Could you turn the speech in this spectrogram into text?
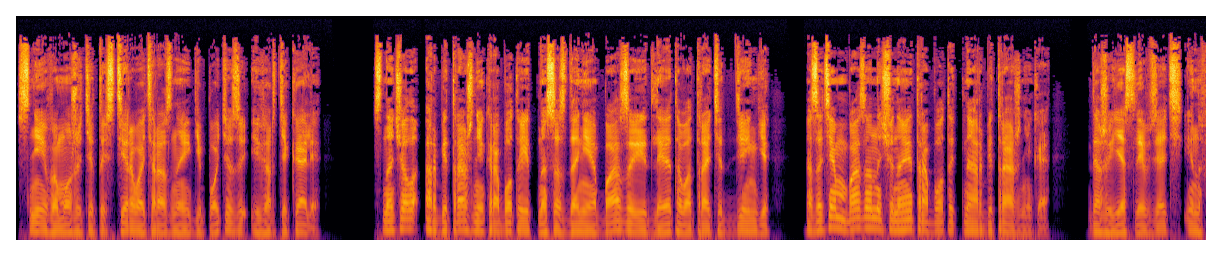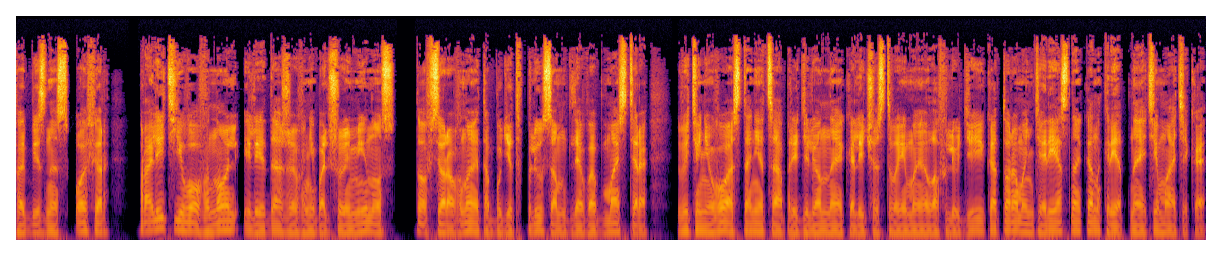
С ней вы можете тестировать разные гипотезы и вертикали. Сначала арбитражник работает на создание базы и для этого тратит деньги, а затем база начинает работать на арбитражника. Даже если взять инфобизнес-офер, пролить его в ноль или даже в небольшой минус, то все равно это будет плюсом для вебмастера, ведь у него останется определенное количество имейлов людей, которым интересна конкретная тематика.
